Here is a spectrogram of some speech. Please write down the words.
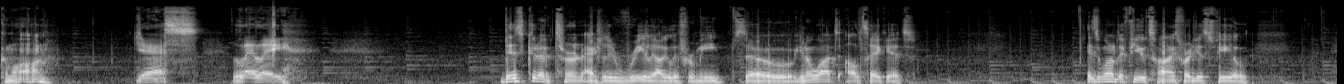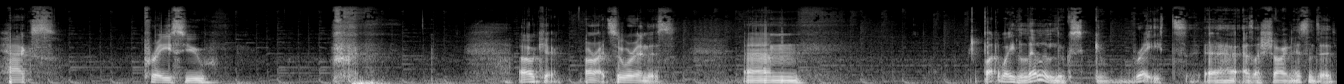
Come on. Yes, Lele. This could have turned actually really ugly for me, so you know what, I'll take it. It's one of the few times where I just feel hacks praise you. okay, alright, so we're in this. Um, by the way, Lele looks great uh, as a shine, isn't it?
